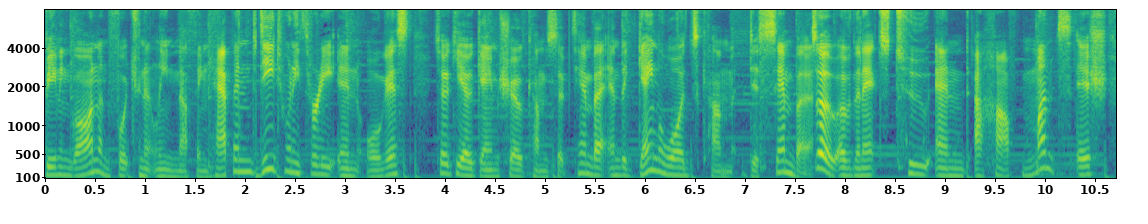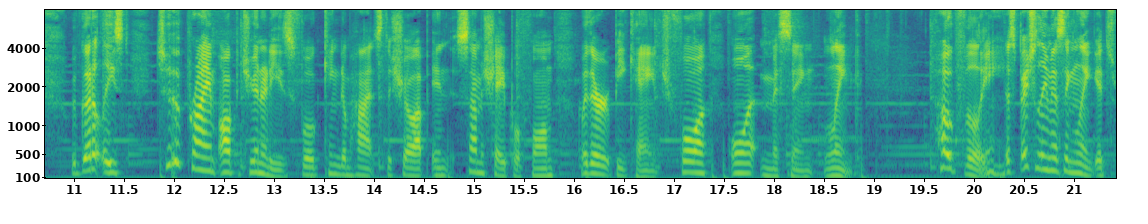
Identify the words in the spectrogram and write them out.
And gone, unfortunately nothing happened. D23 in August, Tokyo Game Show comes September, and the Game Awards come December. So over the next two and a half months-ish, we've got at least two prime opportunities for Kingdom Hearts to show up in some shape or form, whether it be KH4 or Missing Link hopefully. Especially Missing Link, it's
